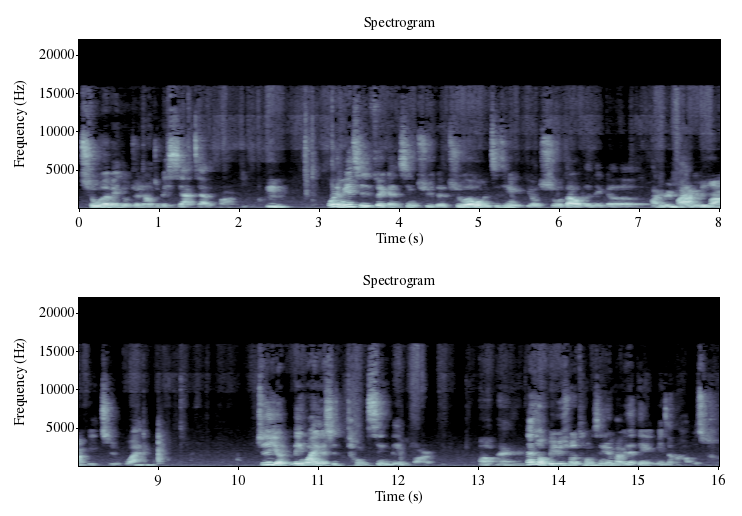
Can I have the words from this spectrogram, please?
出了没多久然后就被下架的芭比嘛。嗯我里面其实最感兴趣的，除了我们之前有说到的那个怀孕芭比之外，就是有另外一个是同性恋芭比。OK 但是我必须说，同性恋芭比在电影里面长得好丑。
